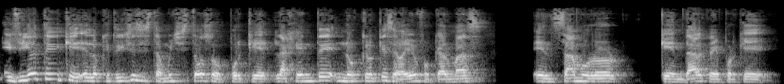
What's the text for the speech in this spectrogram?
Y fíjate que lo que tú dices está muy chistoso, porque la gente no creo que se vaya a enfocar más en Samuror que en Darkrai, porque,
